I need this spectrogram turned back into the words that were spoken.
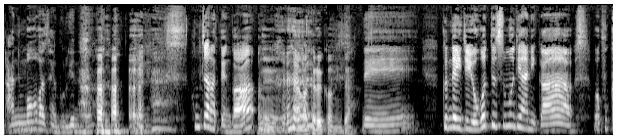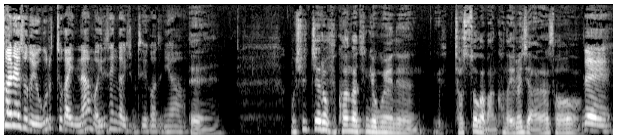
안 먹어봐서 잘 모르겠네요. 네. 홍차 라떼인가? 네, 아마 그럴 겁니다. 네. 근데 이제 요거트 스무디 하니까 뭐 북한에서도 요구르트가 있나 뭐 이런 생각이 좀 들거든요. 네. 뭐 실제로 북한 같은 경우에는 젖소가 많거나 이러지 않아서 네.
